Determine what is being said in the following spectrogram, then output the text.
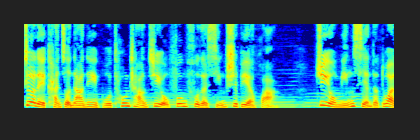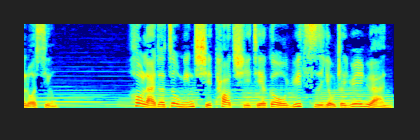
这类坎佐纳内部通常具有丰富的形式变化，具有明显的段落性。后来的奏鸣曲套曲结构与此有着渊源。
